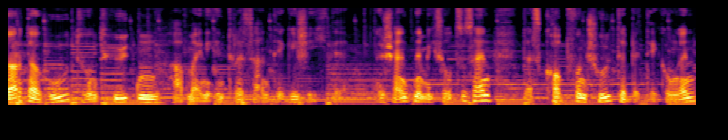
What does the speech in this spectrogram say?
Wörter Hut und Hüten haben eine interessante Geschichte. Es scheint nämlich so zu sein, dass Kopf- und Schulterbedeckungen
